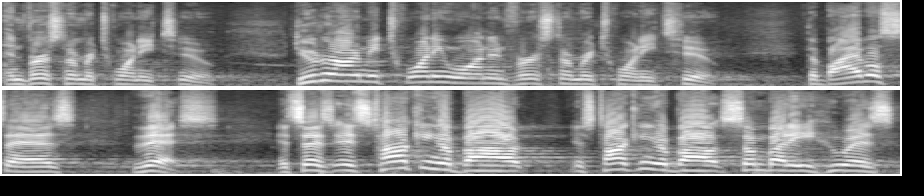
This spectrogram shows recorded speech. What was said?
and verse number 22. Deuteronomy 21 and verse number 22. The Bible says this. It says it's talking about it's talking about somebody who has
